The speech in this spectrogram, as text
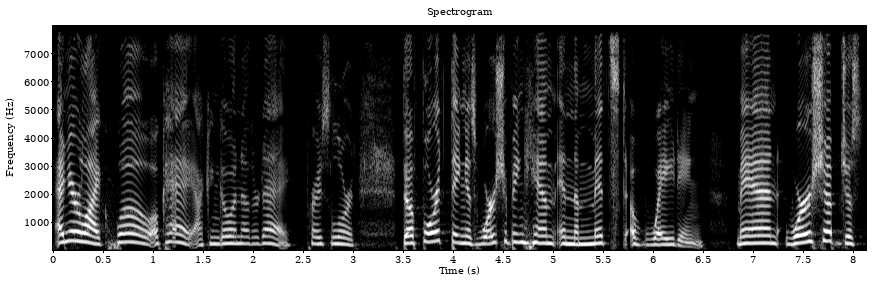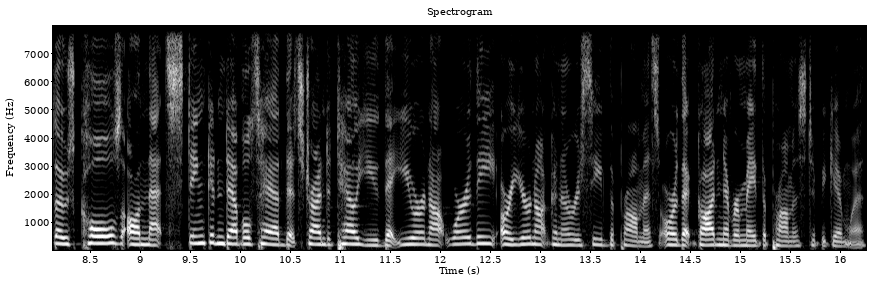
And you're like, whoa, okay, I can go another day. Praise the Lord. The fourth thing is worshiping Him in the midst of waiting. Man, worship just those coals on that stinking devil's head that's trying to tell you that you are not worthy or you're not going to receive the promise or that God never made the promise to begin with.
